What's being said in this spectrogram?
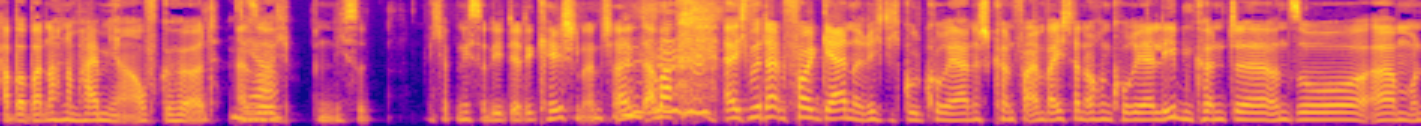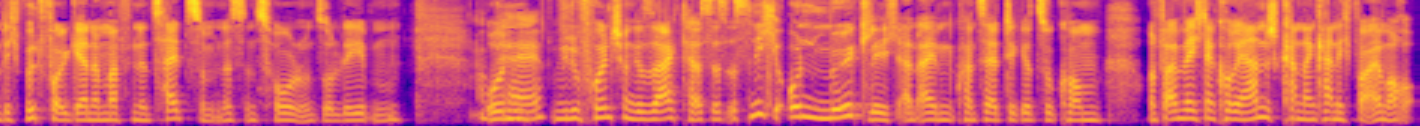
habe aber nach einem halben Jahr aufgehört. Also Ja. ich bin nicht so ich habe nicht so die Dedication anscheinend, aber äh, ich würde halt voll gerne richtig gut Koreanisch können, vor allem weil ich dann auch in Korea leben könnte und so. Ähm, und ich würde voll gerne mal für eine Zeit zumindest in Seoul und so leben. Okay. Und wie du vorhin schon gesagt hast, es ist nicht unmöglich, an ein Konzertticket zu kommen. Und vor allem, wenn ich dann Koreanisch kann, dann kann ich vor allem auch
